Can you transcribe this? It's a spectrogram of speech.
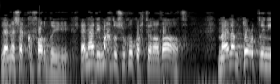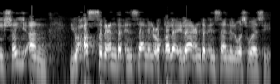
لأن شك فرضي لأن هذه محض شكوك وافتراضات. ما لم تعطني شيئا يحصل عند الإنسان العقلاء لا عند الإنسان الوسواسي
